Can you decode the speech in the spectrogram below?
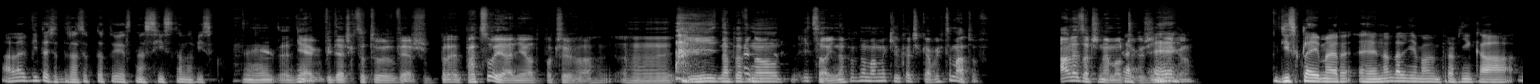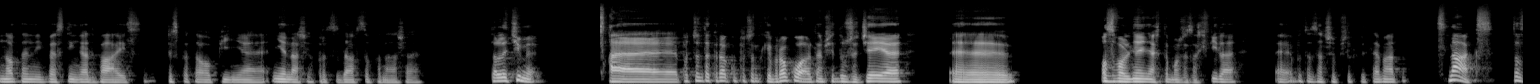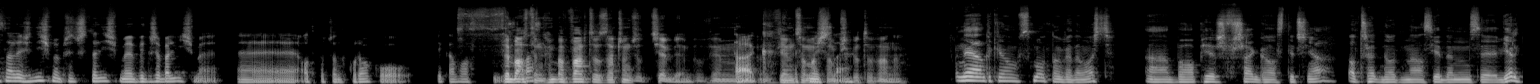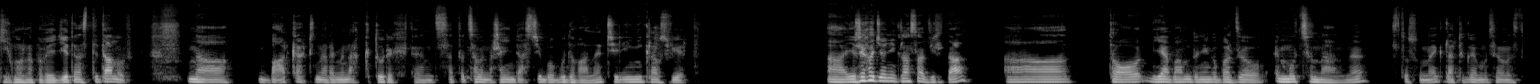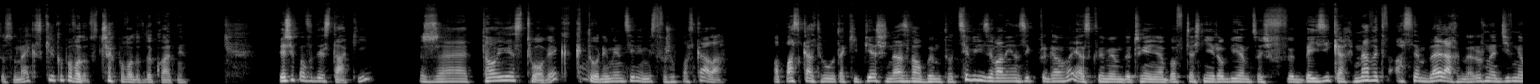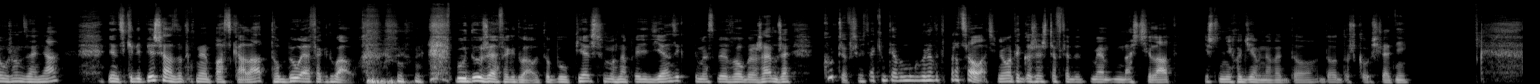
Ale widać od razu, kto tu jest na C stanowisku. Nie, nie widać, kto tu, wiesz, pr pracuje, a nie odpoczywa. E, I na pewno, i co? I na pewno mamy kilka ciekawych tematów. Ale zaczynamy od tak, czegoś innego. E, disclaimer, e, nadal nie mamy prawnika, not an investing advice. Wszystko to opinie nie naszych pracodawców, a nasze. To lecimy. Początek roku, początkiem roku, ale tam się dużo dzieje. O zwolnieniach to może za chwilę. E, bo to zawsze przykry temat. Snacks. Co znaleźliśmy, przeczytaliśmy, wygrzebaliśmy e, od początku roku. Ciekawostki. Sebastian, chyba warto zacząć od ciebie, bo wiem, tak, wiem co tak masz tam przygotowane. No ja mam taką smutną wiadomość, bo 1 stycznia odszedł od nas jeden z wielkich, można powiedzieć, jeden z tytanów na barkach czy na ramionach których ten, to całe nasze industrie było budowane, czyli Niklaus Wirth. A jeżeli chodzi o Niklausa Wirta, to ja mam do niego bardzo emocjonalny stosunek. Dlaczego emocjonalny stosunek? Z kilku powodów, z trzech powodów dokładnie. Pierwszy powód jest taki, że to jest człowiek, który między innymi stworzył Pascala. A Pascal to był taki pierwszy, nazwałbym to cywilizowany język programowania, z którym miałem do czynienia, bo wcześniej robiłem coś w basicach, nawet w assemblerach na różne dziwne urządzenia, więc kiedy pierwszy raz dotknąłem Pascala, to był efekt wow. był duży efekt wow. To był pierwszy, można powiedzieć, język, w którym ja sobie wyobrażałem, że kurczę, w czymś takim to ja mógłbym nawet pracować. Mimo tego, że jeszcze wtedy miałem 12 lat, jeszcze nie chodziłem nawet do, do, do szkoły średniej.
